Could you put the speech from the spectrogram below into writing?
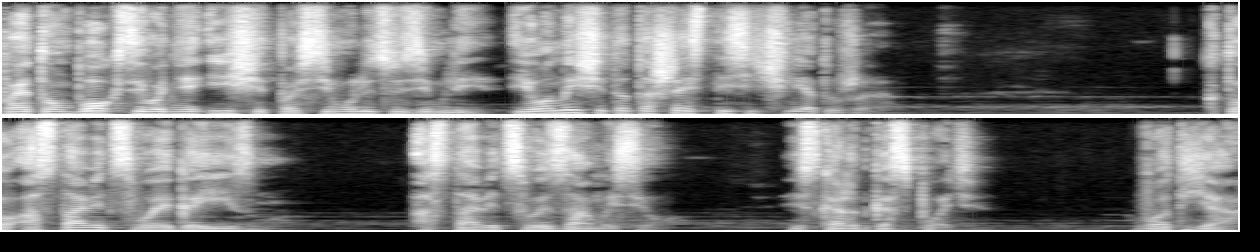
Поэтому Бог сегодня ищет по всему лицу земли. И Он ищет это шесть тысяч лет уже. Кто оставит свой эгоизм, оставит свой замысел и скажет Господь, вот я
